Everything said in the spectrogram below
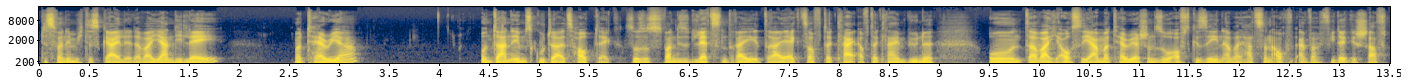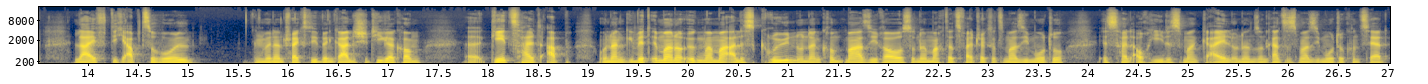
Das war nämlich das Geile. Da war Jan Delay, Materia und dann eben Scooter als Haupteck. So, das waren diese letzten drei, drei Acts auf der, Klei auf der kleinen Bühne. Und da war ich auch so, ja, Materia schon so oft gesehen, aber er hat es dann auch einfach wieder geschafft, live dich abzuholen. Und wenn dann Tracks wie Bengalische Tiger kommen, äh, geht's halt ab und dann wird immer noch irgendwann mal alles grün und dann kommt Masi raus und dann macht er zwei Tracks als Masimoto. Ist halt auch jedes Mal geil und dann so ein ganzes Masimoto-Konzert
